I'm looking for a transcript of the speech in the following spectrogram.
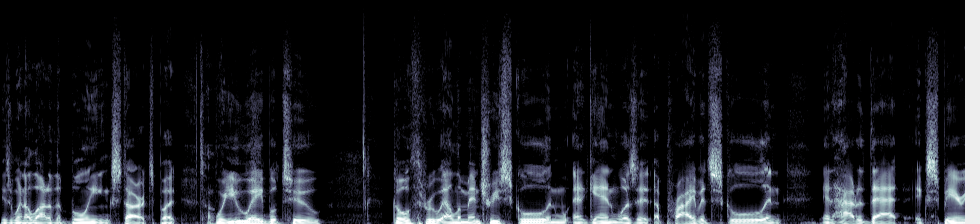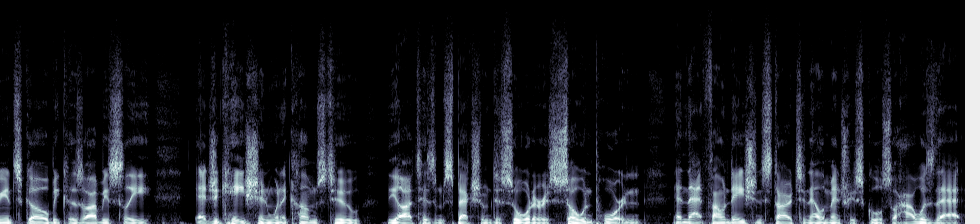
is when a lot of the bullying starts but Tough. were you able to go through elementary school and, again was it a private school and and how did that experience go because obviously education when it comes to the autism spectrum disorder is so important and that foundation starts in elementary school. So how was that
